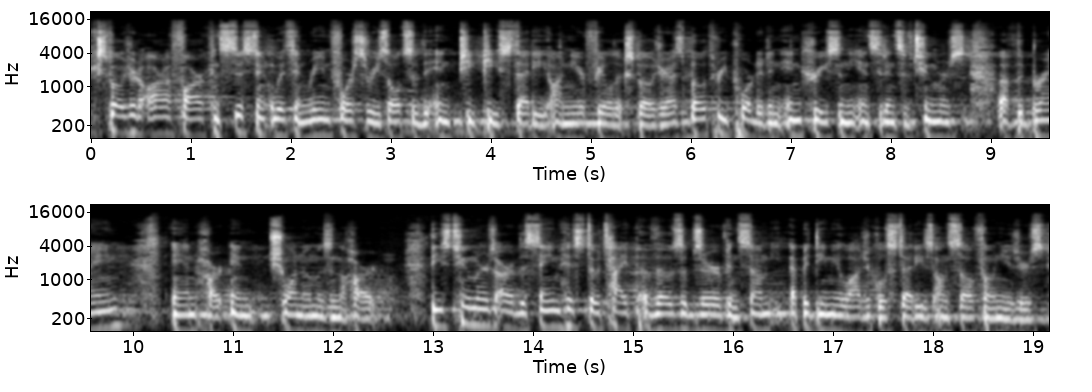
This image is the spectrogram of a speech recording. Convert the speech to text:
Exposure to RFR consistent with and reinforced the results of the NTP study on near field exposure, as both reported an increase in the incidence of tumors of the brain and heart and schwannomas in the heart. These tumors are of the same histotype of those observed in some epidemiological studies on cell phone users.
